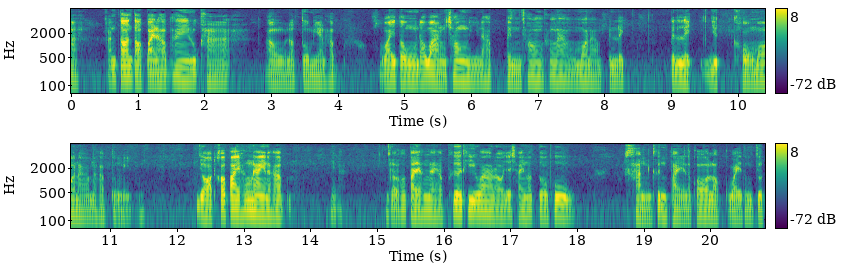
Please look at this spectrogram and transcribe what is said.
อะขั้นตอนต่อไปนะครับ ให้ลูกค้าเอาน็อตตัวเมียนะครับ ไว้ตรงระหว่างช่องนี้นะครับ เป็นช่องข้างล่างหม้อน้ำเป็นเหล็ก เป็นเหล็กยึดโครงหม้อน้ำนะครับ ตรงนี้ หยอดเข้าไปข้างในนะครับเนี่ยหยอดเข้าไปข้างในครับ เพื่อที่ว่าเราจะใช้น็อตตัวผู้ขันขึ้นไปแล้วก็ล็อกไว้ตรงจุด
